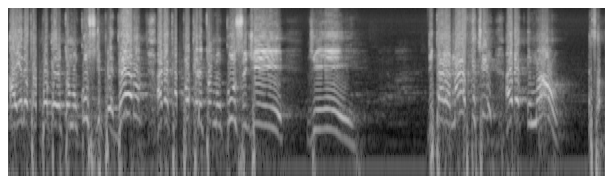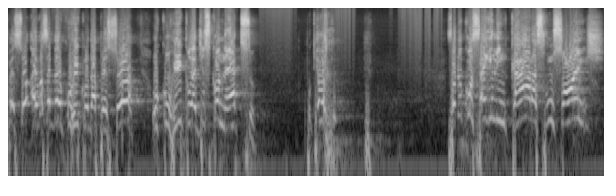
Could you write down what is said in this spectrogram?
aí daqui a pouco ele toma um curso de pedreiro, aí daqui a pouco ele toma um curso de. de. de telemarketing, aí irmão, essa pessoa, aí você vê o currículo da pessoa, o currículo é desconexo. Porque você não consegue linkar as funções.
